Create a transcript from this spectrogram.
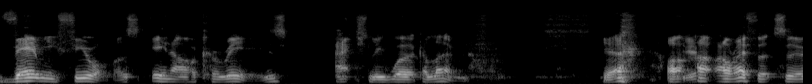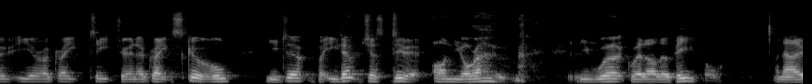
very few of us in our careers actually work alone. yeah. Our, yeah. our, efforts, uh, you're a great teacher in a great school, you do, but you don't just do it on your own. Mm. you work with other people. Now,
